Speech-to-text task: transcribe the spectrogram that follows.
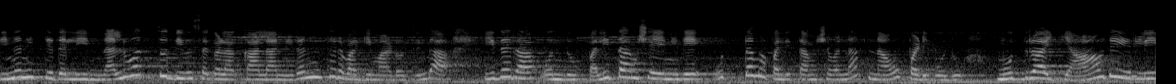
ದಿನನಿತ್ಯದಲ್ಲಿ ನಲವತ್ತು ದಿವಸಗಳ ಕಾಲ ನಿರಂತರವಾಗಿ ಮಾಡೋದ್ರಿಂದ ಇದರ ಒಂದು ಫಲಿತಾಂಶ ಏನಿದೆ, ಉತ್ತಮ ಫಲಿತಾಂಶವನ್ನು ನಾವು ಪಡಿಬೋದು. ಮುದ್ರಾ ಯಾವುದೇ ಇರಲಿ,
